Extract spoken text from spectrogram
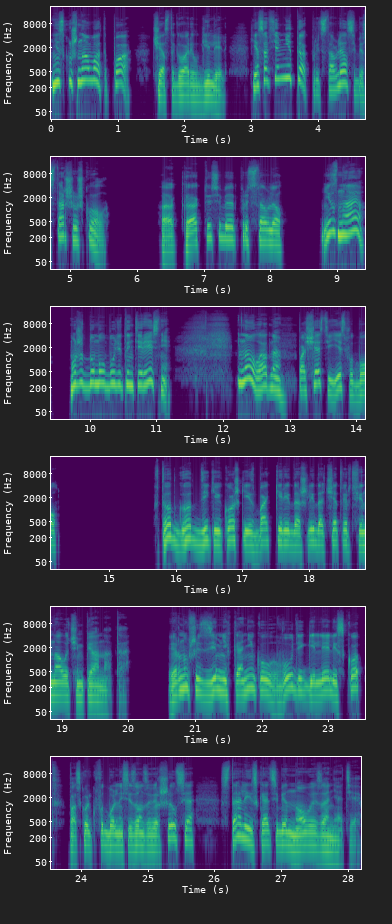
«Не скучновато, па», — часто говорил Гилель. «Я совсем не так представлял себе старшую школу». «А как ты себе это представлял?» «Не знаю. Может, думал, будет интереснее. Ну, ладно, по счастью, есть футбол». В тот год дикие кошки из Баккери дошли до четвертьфинала чемпионата. Вернувшись с зимних каникул, Вуди, Гилель и Скотт, поскольку футбольный сезон завершился, стали искать себе новое занятие.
